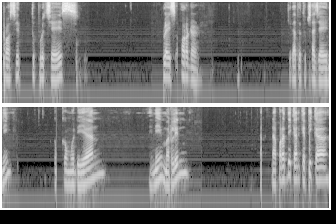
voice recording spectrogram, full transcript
Proceed to purchase place order. Kita tutup saja ini. Kemudian ini Merlin. Nah, perhatikan ketika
